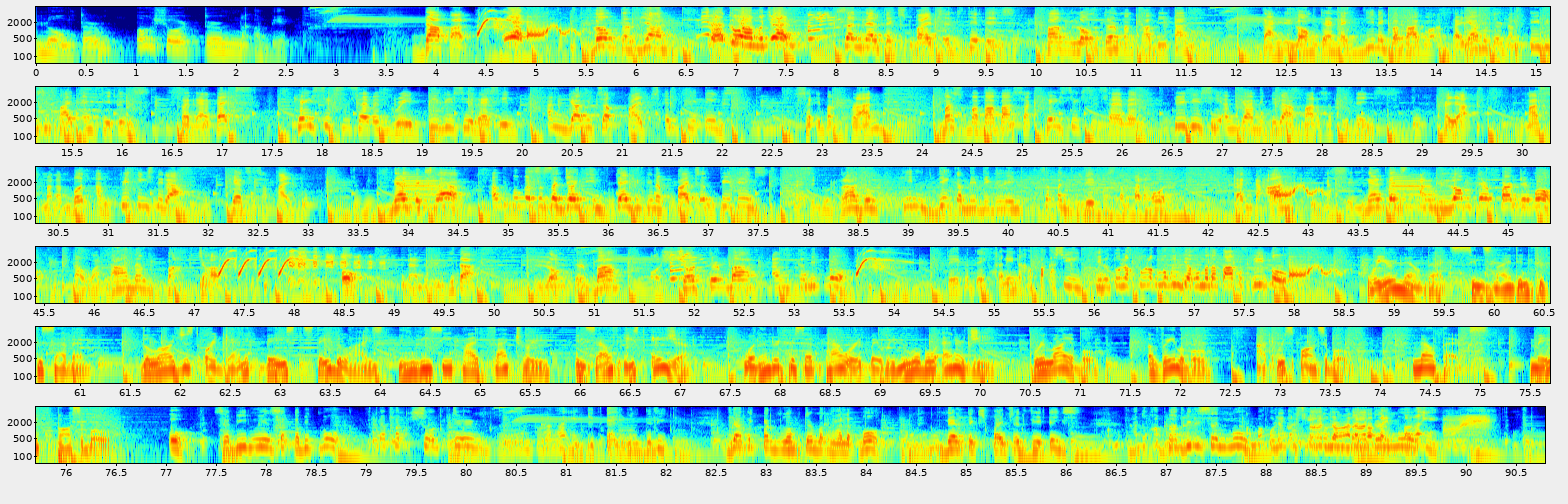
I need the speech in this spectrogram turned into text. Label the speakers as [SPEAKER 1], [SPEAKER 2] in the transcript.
[SPEAKER 1] long term or short term na kabit?
[SPEAKER 2] Dapat, long term yan.
[SPEAKER 1] Ginagawa mo dyan!
[SPEAKER 2] Sa Neltex Pipes and Fittings, pang long term ang kabitan. Dahil long term na hindi nagbabago ang diameter ng PVC pipe and fittings. Sa Neltex, K67 grade PVC resin ang gamit sa pipes and fittings. Sa ibang brand, mas mababa sa K67 PVC ang gamit nila para sa fittings. Kaya, mas malambot ang fittings nila kesa sa pipe. Neltex lang ang pumasa sa joint integrity ng pipes and fittings na siguradong hindi ka bibiguin sa paglipas ng panahon. Tandaan na si Neltex ang long-term partner mo na wala ng back job. O, tatanungin kita, long-term ba o short-term ba ang kabit mo?
[SPEAKER 1] Teka, teka, kanina ka pa kasi. Tinutulak-tulak mo kung hindi ako matatapos dito.
[SPEAKER 3] We're Neldex since 1957, the largest organic-based stabilized PVC pipe factory in Southeast Asia. 100% powered by renewable energy, reliable, available, at responsible. Neltex. Make possible.
[SPEAKER 2] O, sabihin mo yan sa kabit mo. Dapat short-term.
[SPEAKER 1] Ito na nga eh.
[SPEAKER 2] Itay dali. Dapat pang long-term ang hanap mo. Neltex Pipes and Fittings. Ano ka ba? Bilisan mo.
[SPEAKER 1] Makulit kasi ito na nga nagtatype
[SPEAKER 2] mo.
[SPEAKER 1] na eh.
